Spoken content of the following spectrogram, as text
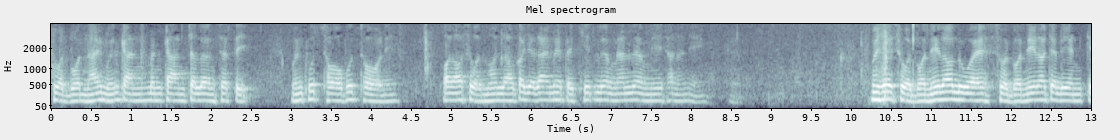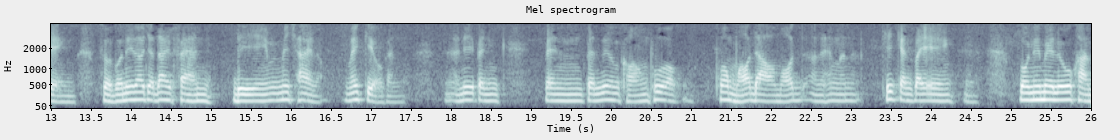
สวดบทไหนเหมือนกันเป็นการเจริญสติ เหมือนพุทโธพุทโธนี้พอเราสวดมนต์เราก็จะได้ไม่ไปคิดเรื่องนั้นเรื่องนี้เท่านั้นเอง ไม่ใช่สวดบทนี้แล้วรวยสวดบทนี้เราจะเรียนเก่งสวดบทนี้เราจะได้แฟนดีไม่ใช่หรอกไม่เกี่ยวกัน อันนี้เป็นเป็นเป็นเรื่องของพวก พวกหมอดาวหมออะไรทั้งนั้น คิดกันไปเองพวกนี้ไม่รู้ความ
